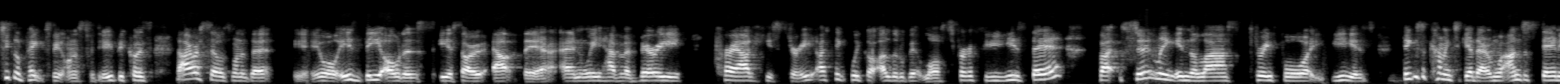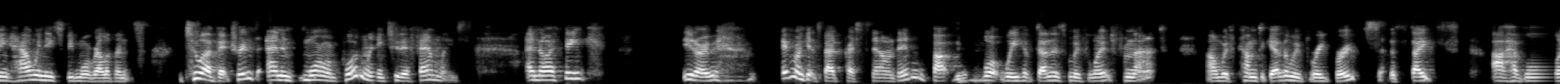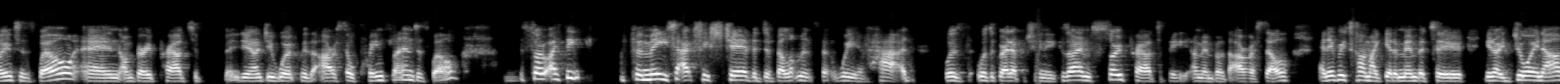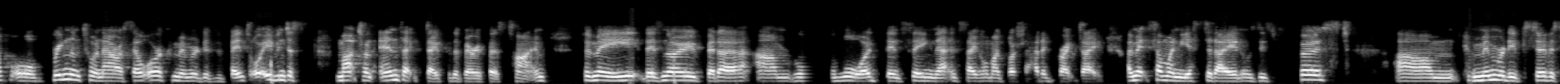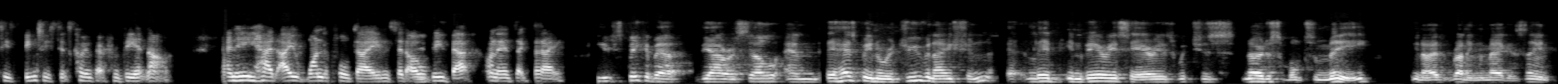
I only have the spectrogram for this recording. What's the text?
tickled pink to be honest with you, because the RSL is one of the, well, is the oldest ESO out there. And we have a very proud history. I think we got a little bit lost for a few years there, but certainly in the last three, four years, things are coming together and we're understanding how we need to be more relevant to our veterans and more importantly to their families. And I think, you know, everyone gets bad press now and then, but yeah. what we have done is we've learnt from that. Um, we've come together, we've regrouped. The states uh, have learnt as well, and I'm very proud to you know do work with RSL Queensland as well. So I think for me to actually share the developments that we have had was was a great opportunity because I am so proud to be a member of the RSL. And every time I get a member to, you know, join up or bring them to an RSL or a commemorative event or even just march on Anzac Day for the very first time, for me, there's no better um, reward than seeing that and saying, "Oh my gosh, I had a great day." I met someone yesterday, and it was his first um, commemorative service he's been to since coming back from Vietnam. And he had a wonderful day and said, I will be back on Anzac Day. You speak about the RSL, and there has been a rejuvenation led in various areas, which is noticeable to me, you know, running the magazine.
